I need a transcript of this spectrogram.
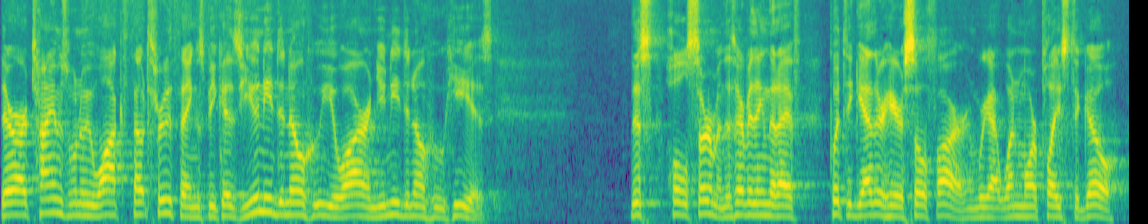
There are times when we walk th- through things because you need to know who you are and you need to know who he is. This whole sermon, this everything that I've put together here so far, and we got one more place to go.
